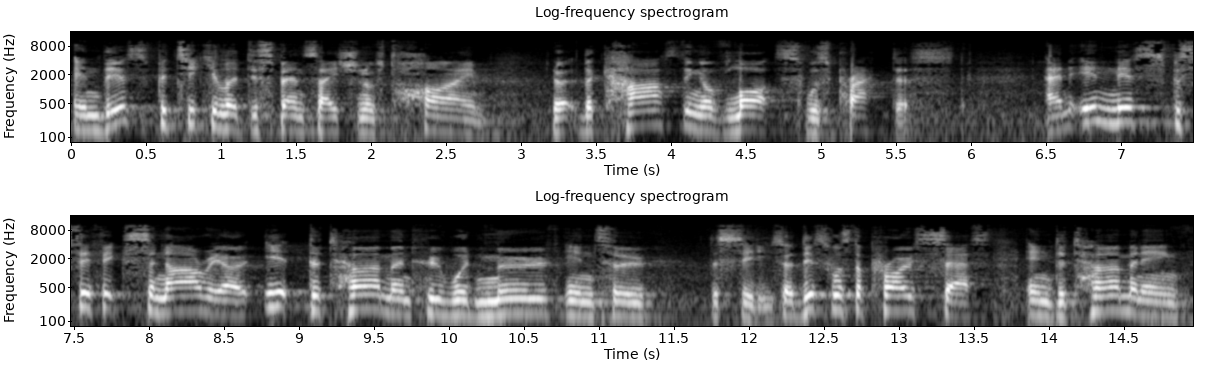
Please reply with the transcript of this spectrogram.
in this particular dispensation of time, you know, the casting of lots was practiced. And in this specific scenario, it determined who would move into the city. So this was the process in determining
